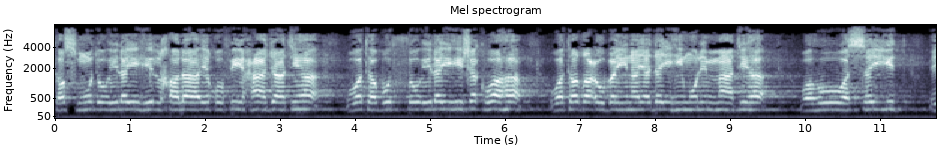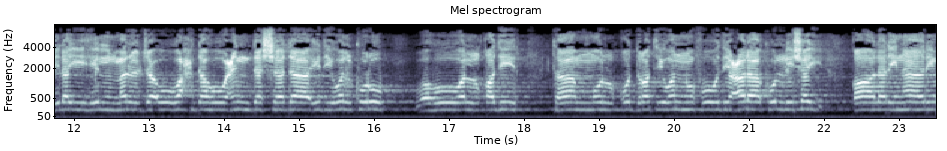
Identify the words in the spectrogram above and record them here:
تصمد إليه الخلائق في حاجاتها وتبث إليه شكواها وتضع بين يديه ملماتها وهو السيد إليه الملجأ وحده عند الشدائد والكروب وهو القدير تام القدرة والنفوذ على كل شيء. قال لنار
